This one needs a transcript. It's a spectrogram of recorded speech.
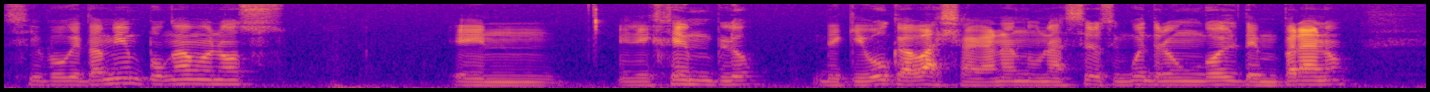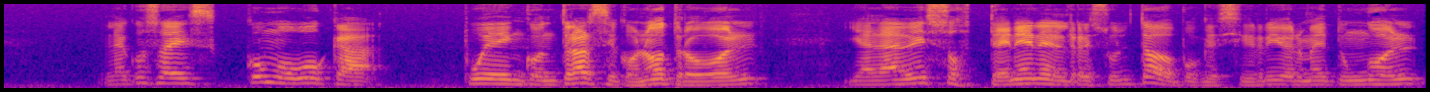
Sí, porque también pongámonos en el ejemplo de que Boca vaya ganando un a 0, se encuentra en un gol temprano. La cosa es cómo Boca puede encontrarse con otro gol y a la vez sostener el resultado, porque si River mete un gol,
